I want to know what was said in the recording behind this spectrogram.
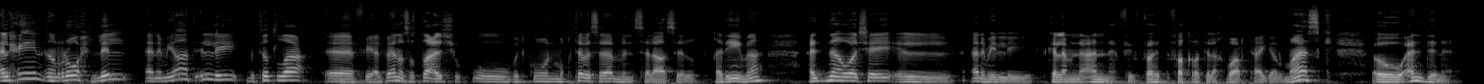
الحين نروح للأنميات اللي بتطلع آه، في 2016 وبتكون مقتبسة من سلاسل قديمة. عندنا أول شيء الأنمي اللي تكلمنا عنه في فقرة الأخبار Tiger Mask وعندنا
